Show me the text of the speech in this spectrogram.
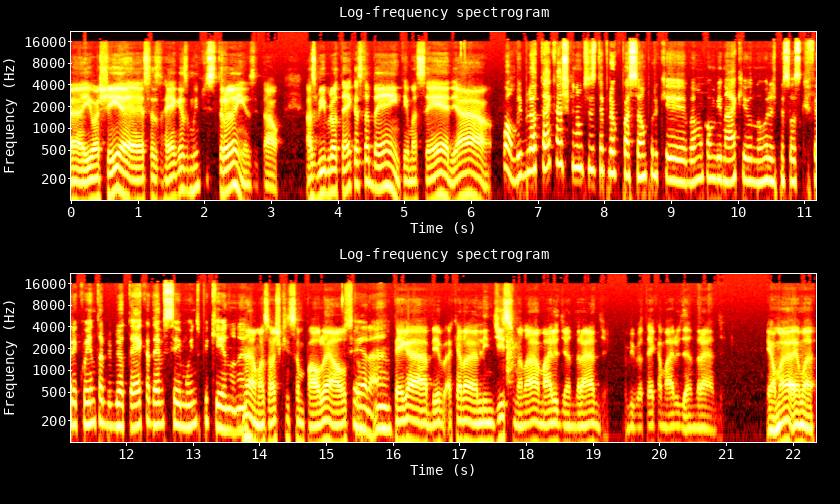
Uh, eu achei uh, essas regras muito estranhas e tal. As bibliotecas também, tem uma série, ah... Bom, biblioteca acho que não precisa ter preocupação, porque vamos combinar que o número de pessoas que frequentam a biblioteca deve ser muito pequeno, né? Não, mas acho que em São Paulo é alto. Será? Pega a, aquela lindíssima lá, Mário de Andrade, a biblioteca Mário de Andrade. É uma, é uma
